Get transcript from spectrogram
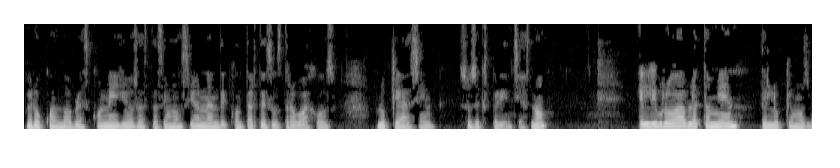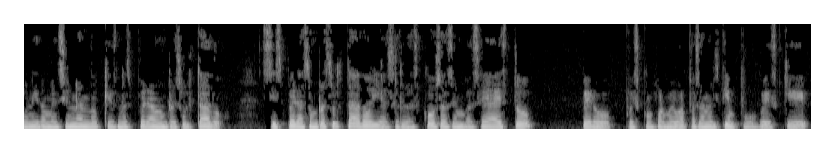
pero cuando hablas con ellos hasta se emocionan de contarte sus trabajos, lo que hacen, sus experiencias, ¿no? El libro habla también de lo que hemos venido mencionando, que es no esperar un resultado, si esperas un resultado y haces las cosas en base a esto, pero pues conforme va pasando el tiempo ves que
